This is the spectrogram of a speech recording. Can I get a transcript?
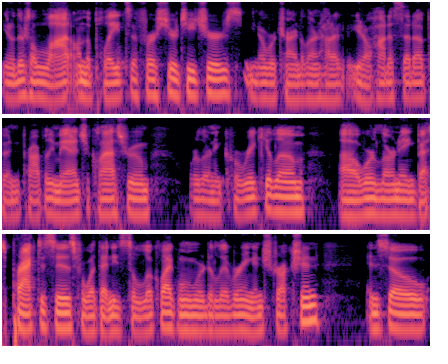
you know, there's a lot on the plates of first year teachers. You know, we're trying to learn how to, you know, how to set up and properly manage a classroom. We're learning curriculum. Uh, we're learning best practices for what that needs to look like when we're delivering instruction. And so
